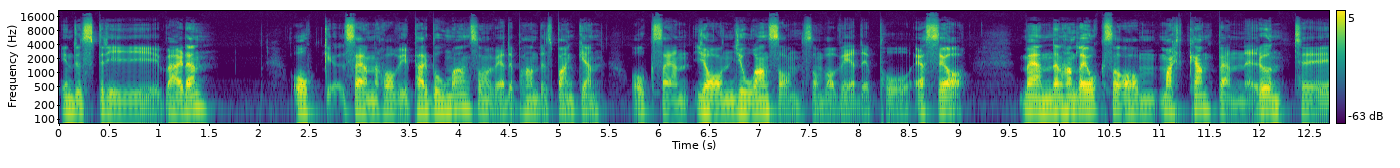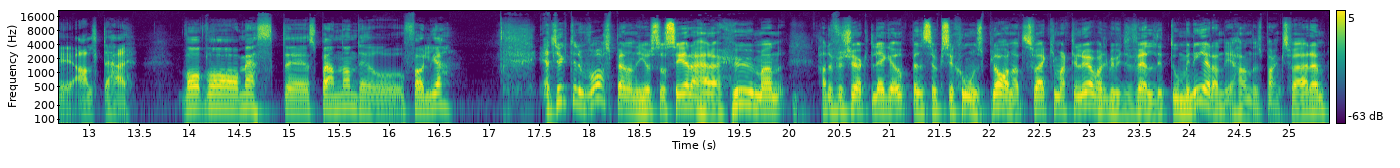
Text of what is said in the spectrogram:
Industrivärden. Och sen har vi Per Boman som var vd på Handelsbanken och sen Jan Johansson som var vd på SCA. Men den handlar ju också om maktkampen runt allt det här. Vad var mest spännande att följa jag tyckte det var spännande just att se det här hur man hade försökt lägga upp en successionsplan. Att Sverker Martin Löf hade blivit väldigt dominerande i handelsbanksfären.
